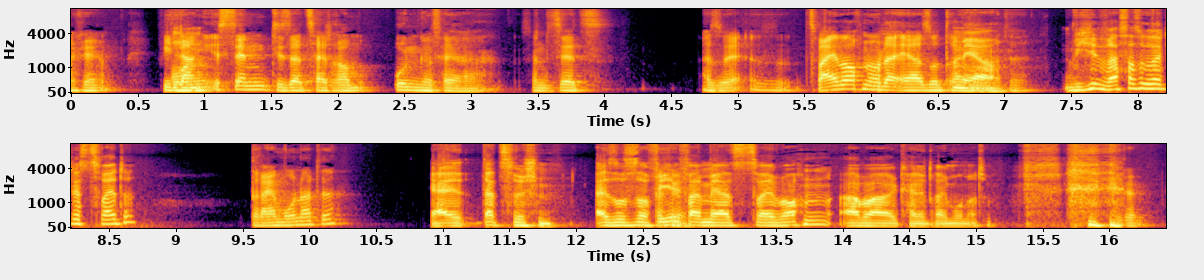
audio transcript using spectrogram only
Okay. Wie lang ist denn dieser Zeitraum ungefähr? Sind es jetzt also äh, zwei Wochen oder eher so drei Mehr. Monate? Wie viel, was hast du gesagt, das zweite? Drei Monate? Ja, dazwischen. Also, es ist auf jeden Okay. Fall mehr als zwei Wochen, aber keine drei Monate. Okay.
